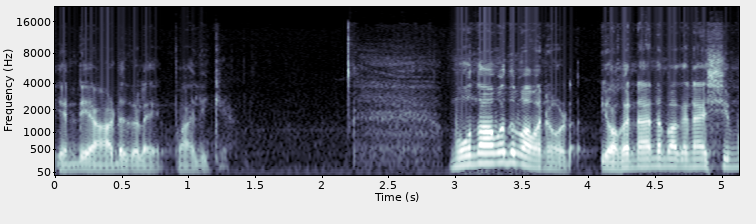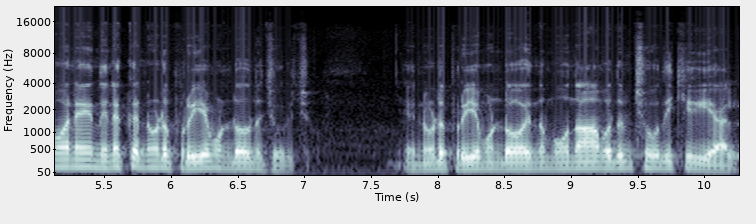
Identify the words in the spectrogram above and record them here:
എന്റെ ആടുകളെ പാലിക്കുക മൂന്നാമതും അവനോട് യോഹന്നാന്റെ മകനായ ശിമോനെ നിനക്ക് എന്നോട് പ്രിയമുണ്ടോ? എന്ന് ചോദിച്ചു. എന്നോട് പ്രിയമുണ്ടോ എന്ന് മൂന്നാമതും ചോദിക്കുകയാൽ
